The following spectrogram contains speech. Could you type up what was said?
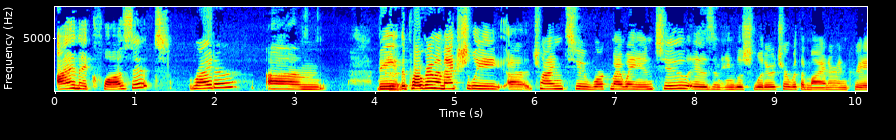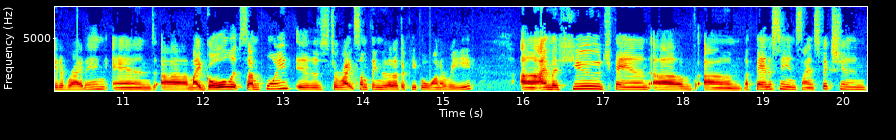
I'm a closet writer. Um, the, okay. the program I'm actually uh, trying to work my way into is an English literature with a minor in creative writing. And uh, my goal at some point is to write something that other people want to read. Uh, I'm a huge fan of, um, fantasy and science fiction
